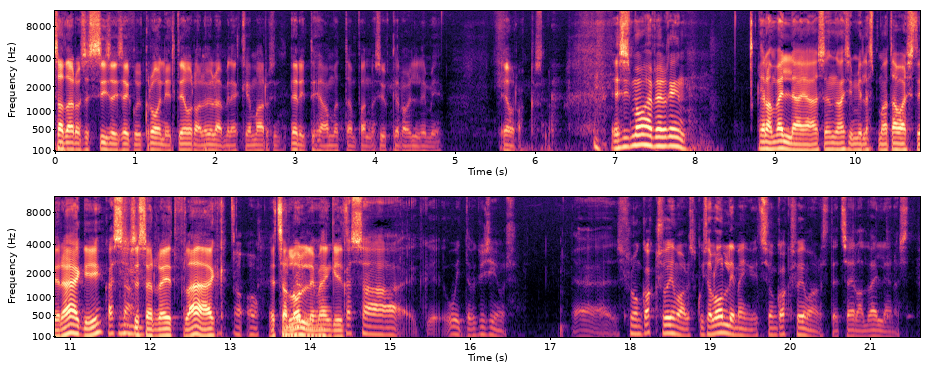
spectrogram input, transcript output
saad aru, sest siis oli see, kui kroonilt eurole üleminek ja ma arvasin, eriti hea mõte on panna siuke loll nimi. Eurokas, noh. ja siis ma vahepeal käin, elan välja ja see on asi, millest ma tavaliselt ei räägi, sa, sest see on red flag, oh, oh. et sa lolli mängid. kas sa, huvitav küsimus, äh, sul on kaks võimalust, kui sa lolli mängid, siis on kaks võimalust, et sa elad välja ennast.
